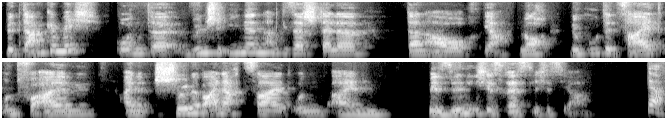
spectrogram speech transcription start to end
bedanke mich und äh, wünsche Ihnen an dieser Stelle dann auch ja noch eine gute Zeit und vor allem eine schöne Weihnachtszeit und ein besinnliches restliches Jahr. Ja,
